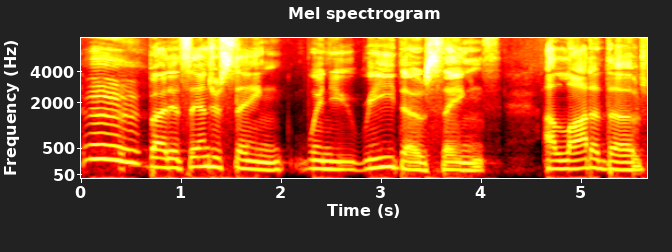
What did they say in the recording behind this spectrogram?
but it's interesting when you read those things. A lot of the,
